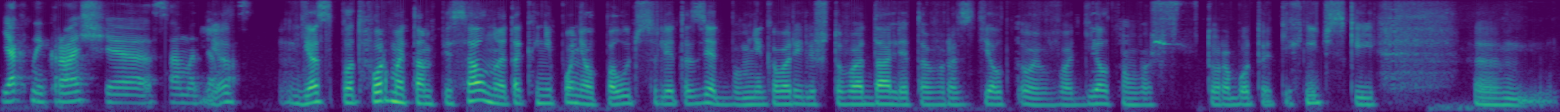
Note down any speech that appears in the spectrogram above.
якнайкраще саме для Я- вас. Я с платформой там писал, но я так и не понял, получится ли это сделать, бо мне говорили, что вы отдали это в раздел, ой, в отдел, там ваш, кто работает технический. Эм,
